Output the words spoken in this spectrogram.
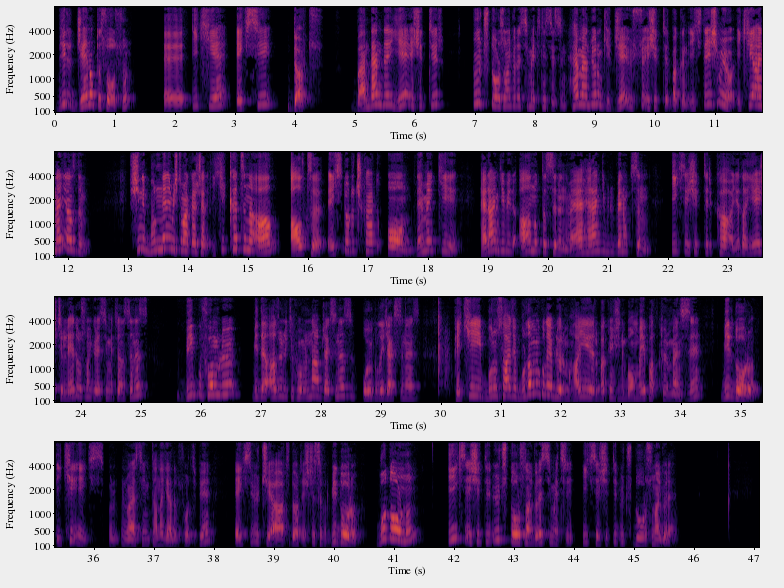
Bir C noktası olsun. E, 2'ye eksi 4. Benden de Y eşittir 3 doğrusuna göre simetrini istesin. Hemen diyorum ki C üssü eşittir. Bakın X değişmiyor. 2'yi aynen yazdım. Şimdi bunu ne demiştim arkadaşlar? 2 katını al 6. Eksi 4'ü çıkart 10. Demek ki herhangi bir A noktasının veya herhangi bir B noktasının X eşittir K ya da Y eşittir L doğrusuna göre simetri alırsanız bir bu formülü bir de az önceki formülü ne yapacaksınız? Uygulayacaksınız. Peki bunu sadece burada mı uygulayabiliyorum? Hayır. Bakın şimdi bombayı patlatıyorum ben size. Bir doğru. 2x üniversite imtihanına geldi bu soru tipi. Eksi 3y artı 4 eşittir 0. Bir doğru. Bu doğrunun x eşittir 3 doğrusuna göre simetri. x eşittir 3 doğrusuna göre.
